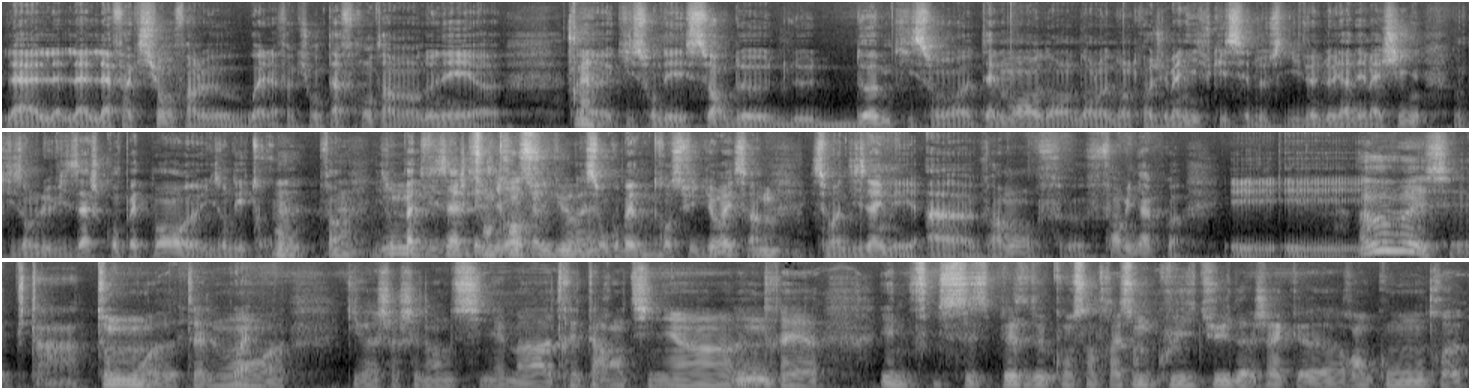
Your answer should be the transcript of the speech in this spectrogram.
la, la, la- la faction, enfin, le, ouais, la faction que t'affrontes à un moment donné, euh, Ouais. euh, qui sont des sortes de, de- d'hommes qui sont euh, tellement dans, dans le, dans le transhumanisme qu'ils essaient de, ils veulent devenir des machines, donc ils ont le visage complètement, euh, ils ont des trous, enfin, ouais. ils ont Mm. pas de visage Ils sont en fait. ils sont complètement transfigurés, ça. Mm. Ils sont un design, mais euh, vraiment formidable, quoi. Et, et- Ah oui, oui, c'est putain un ton euh, tellement Ouais. Qui va chercher dans le cinéma, très tarantinien, euh, Mm. très. euh, Il y a une cette espèce de concentration de coolitude à chaque euh, rencontre,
